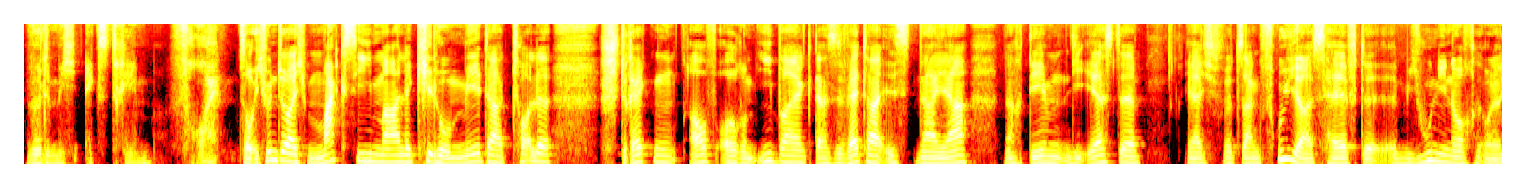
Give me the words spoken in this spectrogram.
Würde mich extrem freuen. So, ich wünsche euch maximale Kilometer, tolle Strecken auf eurem E-Bike. Das Wetter ist, naja, nachdem die erste ja, ich würde sagen, Frühjahrshälfte im Juni noch oder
